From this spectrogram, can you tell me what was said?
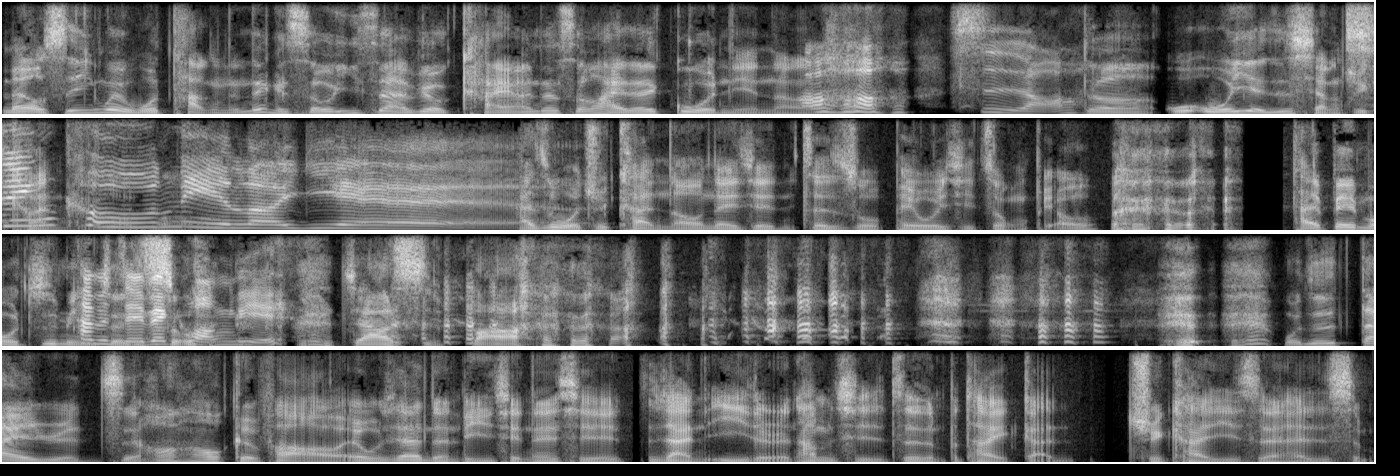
没有，是因为我躺的那个时候医生还没有开啊，那时候还在过年呢。哦，是哦。对啊，我我也是想去看。辛苦你了耶！还是我去看，然后那间诊所陪我一起中标。台北某知名诊所，他们直接被框裂，加十八。我就是带原者，好好可怕哦！哎，我现在能理解那些染疫的人，他们其实真的不太敢去看医生还是什么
